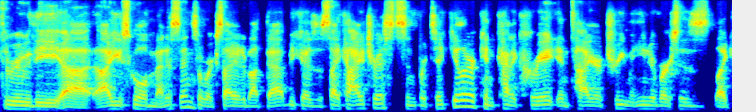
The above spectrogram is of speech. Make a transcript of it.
through the uh, IU School of Medicine. So we're excited about that because the psychiatrists in particular can kind of create entire treatment universes like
